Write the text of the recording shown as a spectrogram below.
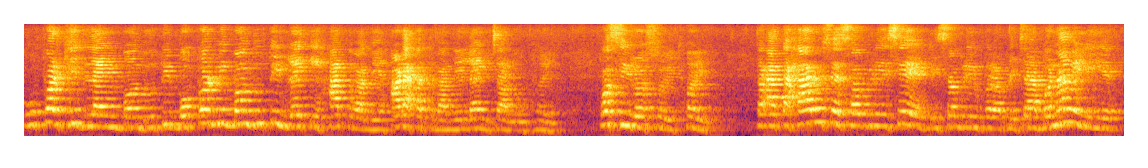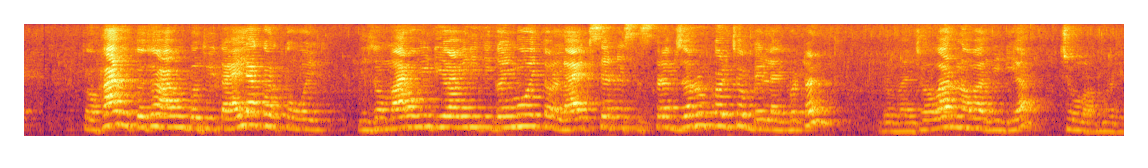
ઉપરથી જ લાઈન બંધ હતી, બપોરની બંધ હતી ને રહેતી સાત વાગે, સાડા સાત વાગે લાઈન ચાલુ થઈ. પછી રસોઈ થઈ. તો આ તો સારું છે, સગડી છે, એટલી સગડી ઉપર આપણે ચા બનાવી લઈએ. તો સારું તો જો આવું બધું તો હાલ્યા કરતું હોય. જો મારો વીડિયો આવી રીતે ગમ્યો હોય તો લાઈક શેર અને સબસ્ક્રાઈબ જરૂર કરજો. બે લાઈક બટન જો અવારનવાર વિડીયા જોવા મળે.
